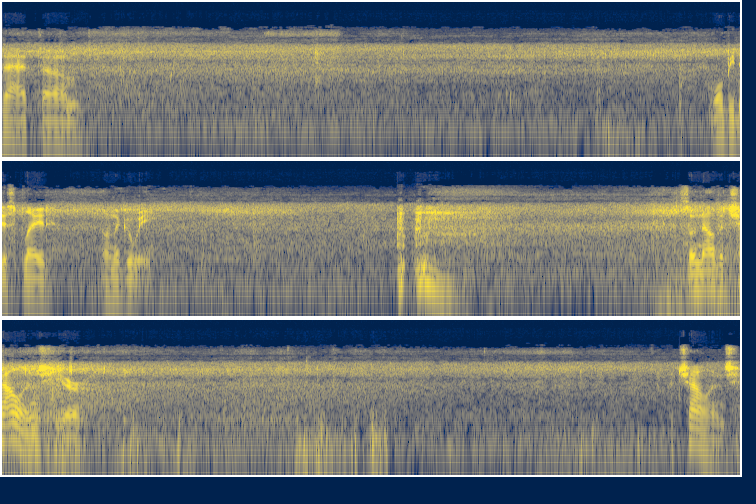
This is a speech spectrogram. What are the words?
that um, will be displayed on the GUI. So now the challenge here. The challenge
